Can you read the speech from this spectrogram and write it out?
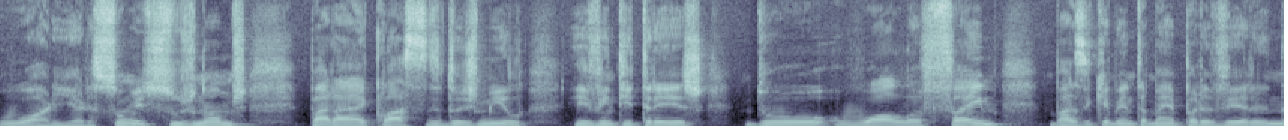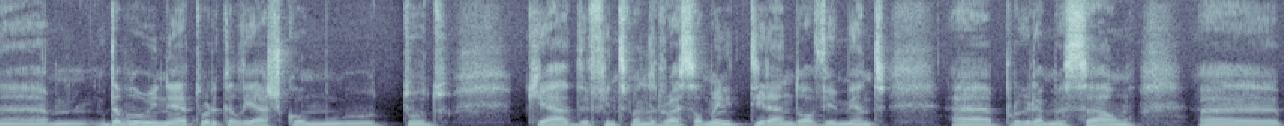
Warrior. São estes os nomes para a classe de 2023 do Wall of Fame, basicamente também é para ver na WWE Network, aliás, como tudo que há de fim de semana de WrestleMania, tirando obviamente a programação uh,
